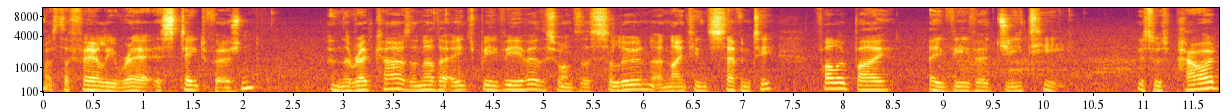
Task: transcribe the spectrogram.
That's the fairly rare estate version. And the red car is another HB Viva. This one's the Saloon, a 1970, followed by a Viva GT. This was powered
